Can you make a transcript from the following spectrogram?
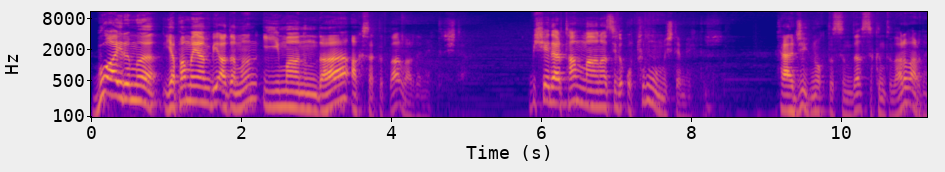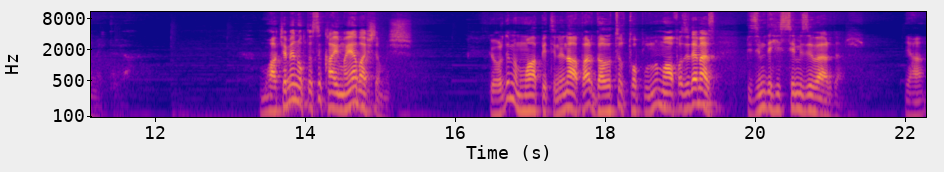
Bu ayrımı yapamayan bir adamın imanında aksaklıklar var demektir işte. Bir şeyler tam manasıyla oturmamış demektir. Tercih noktasında sıkıntılar var demektir yani. Muhakeme noktası kaymaya başlamış. Gördün mü muhabbetini ne yapar? Dağıtır, toplumunu muhafaza edemez. Bizim de hissemizi ver der. Ya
